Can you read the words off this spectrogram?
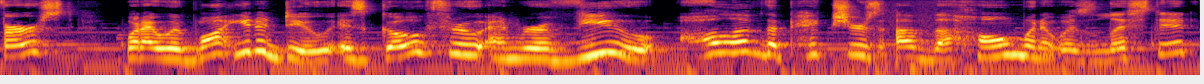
First, what I would want you to do is go through and review all of the pictures of the home when it was listed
